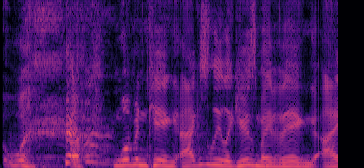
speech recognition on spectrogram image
Woman King. Actually, like, here's my thing. I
